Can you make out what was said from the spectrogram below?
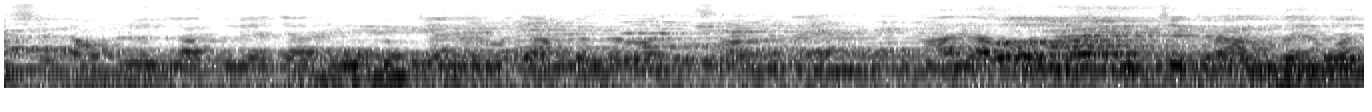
Maharashtra top news Latur याच्या यूट्यूब चॅनलमध्ये आपलं सर्वांचं स्वागत आहे. आज आपण लातूरचे ग्रामदैवत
